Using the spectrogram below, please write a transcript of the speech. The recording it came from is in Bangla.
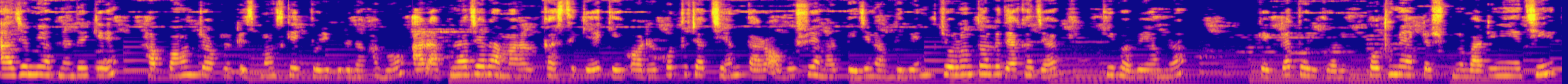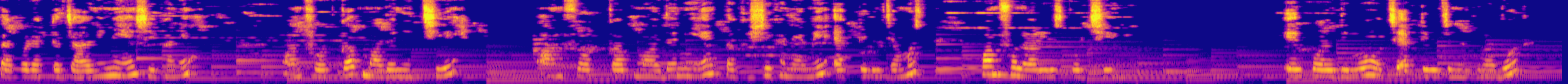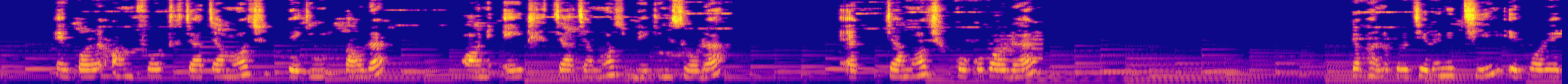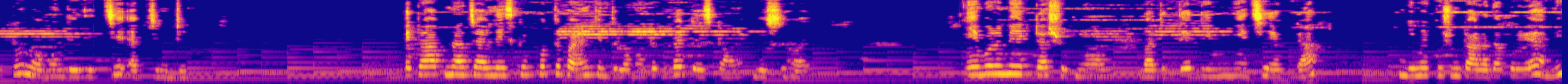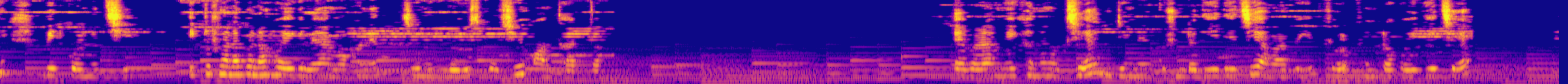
আজ আমি আপনাদেরকে half pound chocolate sponge cake তৈরি করে দেখাবো। আর আপনারা যারা আমার কাছ থেকে কেক অর্ডার করতে চাচ্ছেন, তারা অবশ্যই আমার পেজে নক দিবেন। চলুন তাহলে দেখা যাক কীভাবে আমরা কেকটা তৈরি করি। প্রথমে একটা শুকনো বাটি নিয়েছি, তারপর একটা চালনি নিয়ে সেখানে ওয়ান ফোর্থ কাপ ময়দা নিচ্ছি। ওয়ান ফোর্থ কাপ ময়দা নিয়ে তারপর সেখানে আমি এক টেবিল চামচ কর্নফ্লাওয়ার ইউজ করছি। এরপরে দিব হচ্ছে এক টেবিল গুঁড়া দুধ। এরপরে ওয়ান ফোর্থ চা চামচ বেকিং পাউডার ওয়ান এইট চা চামচ বেকিং সোডা এক চামচ কোকো পাউডার এটা ভালো করে চেলে নিচ্ছি, এরপরে একটু লবণ দিয়ে দিচ্ছি এক চিমটি। এটা আপনারা চাইলে স্কিপ করতে পারেন, কিন্তু লবণটা দিলে টেস্টটা অনেক বেশি হয়। এবার আমি একটা শুকনো বাটিতে ডিম নিয়েছি একটা। ডিমের কুসুমটা আলাদা করে আমি বিট করে নিচ্ছি। একটু ফেনা ফেনা হয়ে গেলে আমি ওখানে চিনিগুলো ইউজ করছি ওয়ান থার্ড এবার আমি এখানে হচ্ছে ডিমের কুসুমটা দিয়ে দিয়েছি। আমার ফোনটা হয়ে গিয়েছে।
